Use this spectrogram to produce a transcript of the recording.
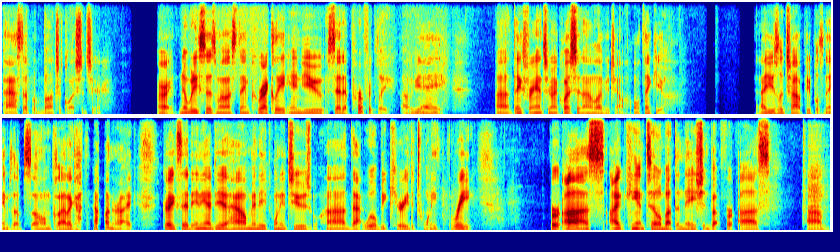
passed up a bunch of questions here. All right, nobody says my last name correctly, and you said it perfectly. Oh, yay. Uh, thanks for answering my question. I love your channel. Well, thank you. And I usually chop people's names up, so I'm glad I got that one right. Greg said, any idea how many 22s uh, that will be carried to 23? For us, I can't tell about the nation, but for us, um,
